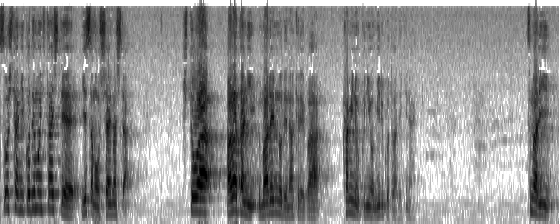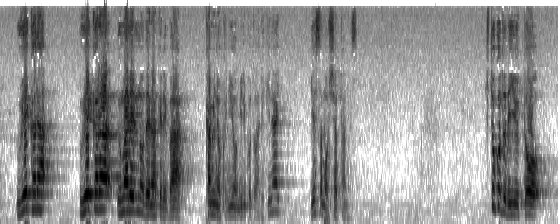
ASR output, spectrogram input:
そうしたニコデモに対してイエス様おっしゃいました。人は新たに生まれるのでなければ神の国を見ることはできない。つまり上から上から生まれるのでなければ神の国を見ることはできない。イエス様おっしゃったんです。一言で言うと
